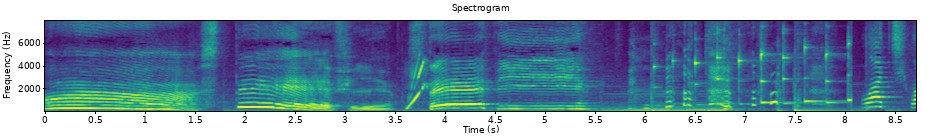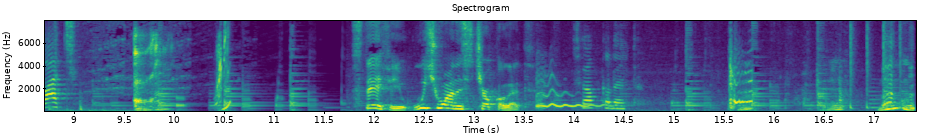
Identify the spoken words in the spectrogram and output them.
ah, Steffi! Steffi! Steffi, which one is chocolate? Chocolate. Okay. Mm.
